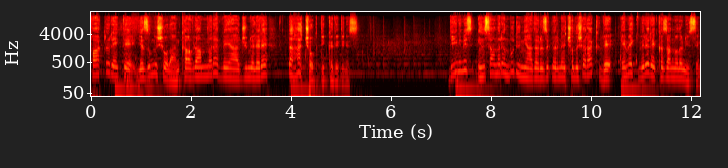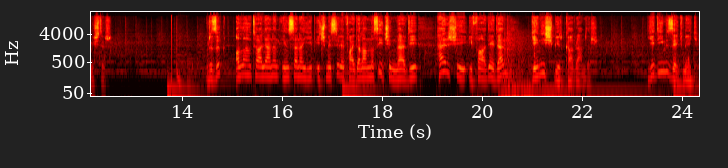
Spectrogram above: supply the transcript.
farklı renkte yazılmış olan kavramlara veya cümlelere daha çok dikkat ediniz. Dinimiz insanların bu dünyada rızıklarını çalışarak ve emek vererek kazanmalarını istemiştir. Rızık Allahü Teala'nın insana yiyip içmesi ve faydalanması için verdiği her şeyi ifade eden geniş bir kavramdır. Yediğimiz ekmek,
